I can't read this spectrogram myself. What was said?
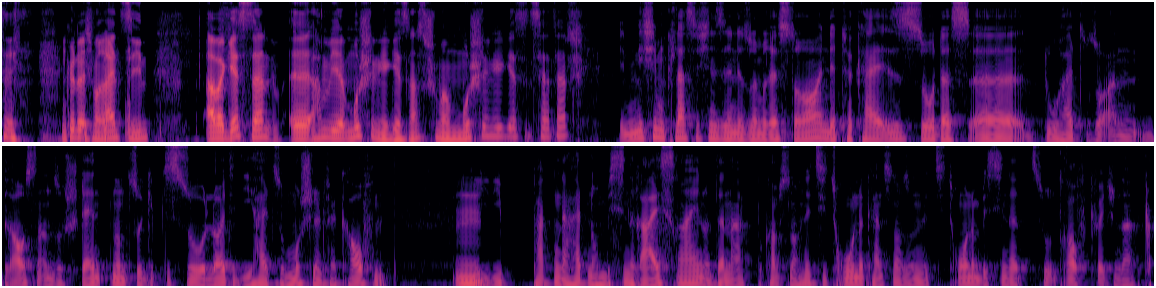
könnt ihr euch mal reinziehen. Aber gestern äh, haben wir Muscheln gegessen. Hast du schon mal Muscheln gegessen, Sertac? Nicht im klassischen Sinne so im Restaurant. In der Türkei ist es so, dass äh, du halt so an draußen an so Ständen und so gibt es so Leute, die halt so Muscheln verkaufen. Mhm. Die, die packen da halt noch ein bisschen Reis rein und danach bekommst du noch eine Zitrone, kannst noch so eine Zitrone ein bisschen dazu drauf quetschen und dann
